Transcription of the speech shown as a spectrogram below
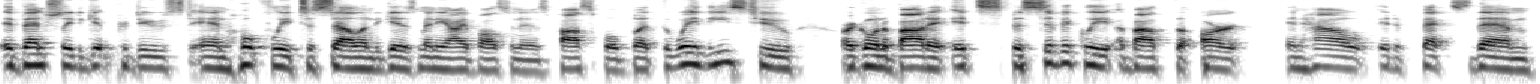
eventually to get produced and hopefully to sell and to get as many eyeballs in it as possible. But the way these two are going about it it's specifically about the art and how it affects them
